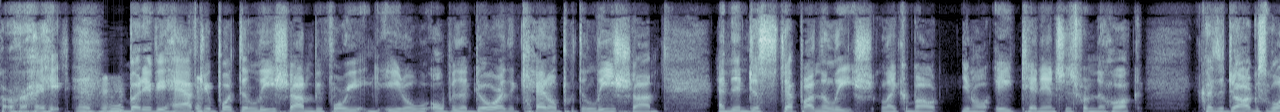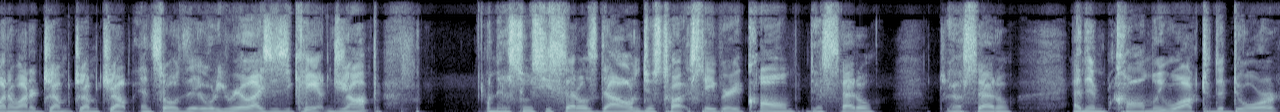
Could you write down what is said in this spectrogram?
All right? Mm-hmm. But if you have to put the leash on before you, you know, open the door, the kennel, put the leash on, and then just step on the leash, like about, you know, eight, ten inches from the hook, because the dog's going to want to jump, jump, jump. And so the, when he realizes he can't jump, and then as soon as he settles down, just talk, stay very calm, just settle. Just settle, and then calmly walk to the door.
